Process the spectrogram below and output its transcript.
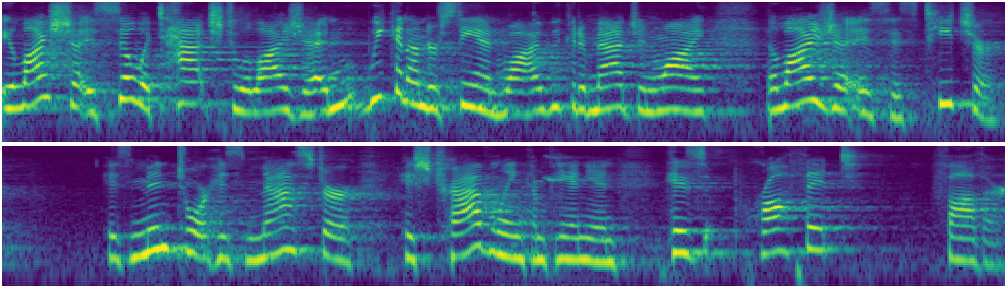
Elisha is so attached to Elijah, and we can understand why. We could imagine why. Elijah is his teacher, his mentor, his master, his traveling companion, his prophet father.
